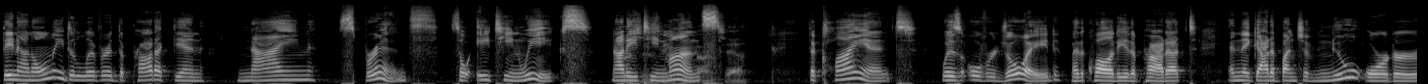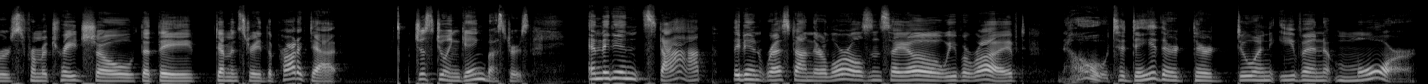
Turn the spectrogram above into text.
They not only delivered the product in nine sprints, so 18 weeks, not versus 18 months. Yeah. The client was overjoyed by the quality of the product, and they got a bunch of new orders from a trade show that they demonstrated the product at, just doing gangbusters. And they didn't stop. They didn't rest on their laurels and say, "Oh, we've arrived." No, today they're they're doing even more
